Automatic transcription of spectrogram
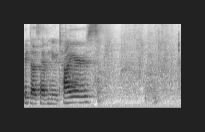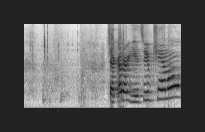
It does have new tires. Check out our YouTube channel.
